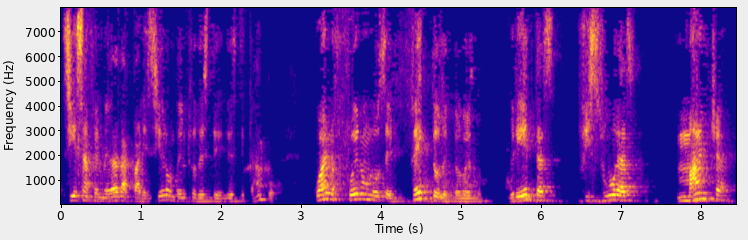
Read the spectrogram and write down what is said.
si esa enfermedad aparecieron dentro de este, de este campo, cuáles fueron los efectos de todo esto, grietas, fisuras, mancha,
